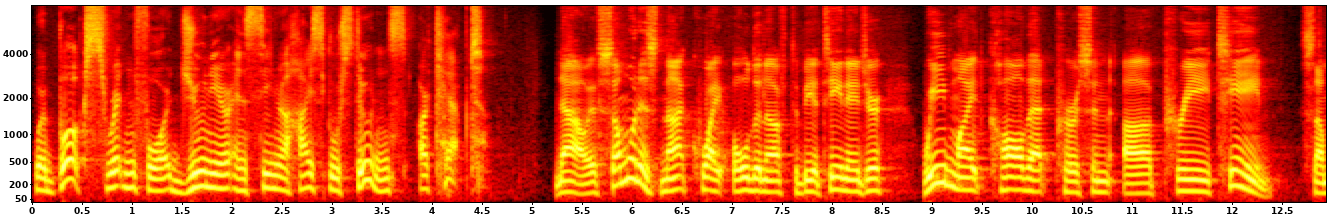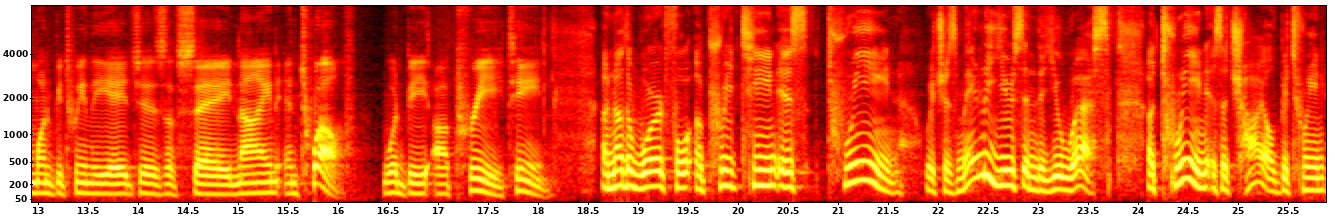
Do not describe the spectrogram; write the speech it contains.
where books written for junior and senior high school students are kept. Now, if someone is not quite old enough to be a teenager, we might call that person a preteen. Someone between the ages of, say, 9 and 12 would be a preteen. Another word for a preteen is tween, which is mainly used in the US. A tween is a child between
